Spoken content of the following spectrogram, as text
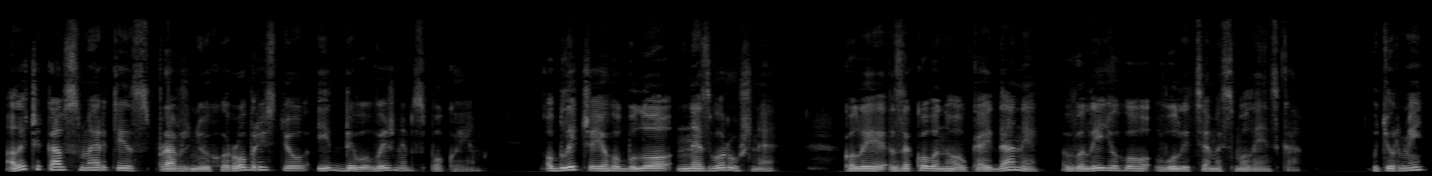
але чекав смерті справжньою хоробрістю і дивовижним спокоєм. Обличчя його було незворушне, коли закованого в кайдани вели його вулицями Смоленська. У тюрмі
